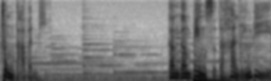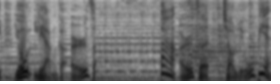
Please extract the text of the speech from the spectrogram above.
重大问题。刚刚病死的汉灵帝有两个儿子，大儿子叫刘辩，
